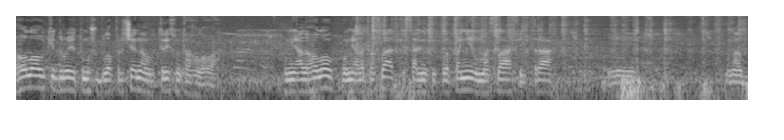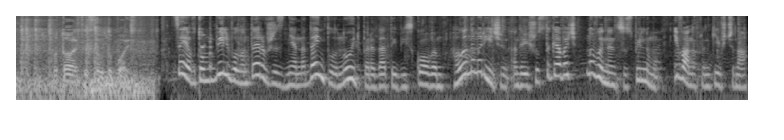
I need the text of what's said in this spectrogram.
головки другі, тому що була причина тріснута голова. Поміняли головку, поміняли прокладки, сальники клапанів, масла, фільтра і вона готова до бою. Цей автомобіль волонтери вже з дня на день планують передати військовим. Галина Марічин, Андрій Шустакевич. Новини на Суспільному. Івано-Франківщина.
